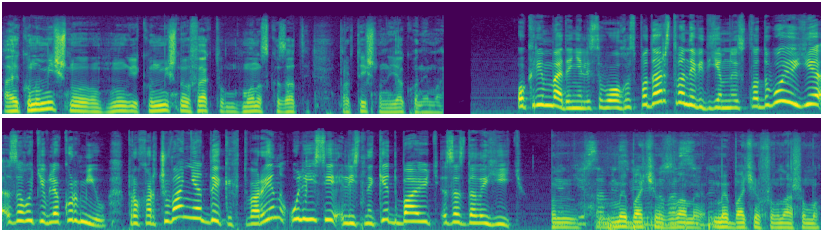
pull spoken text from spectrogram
а економічно, ну, економічного ефекту, можна сказати, практично ніякого немає. Окрім ведення лісового господарства, невід'ємною складовою є заготівля кормів. Про харчування диких тварин у лісі лісники дбають заздалегідь. Ми бачимо з вами, ми бачимо, що в нашому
